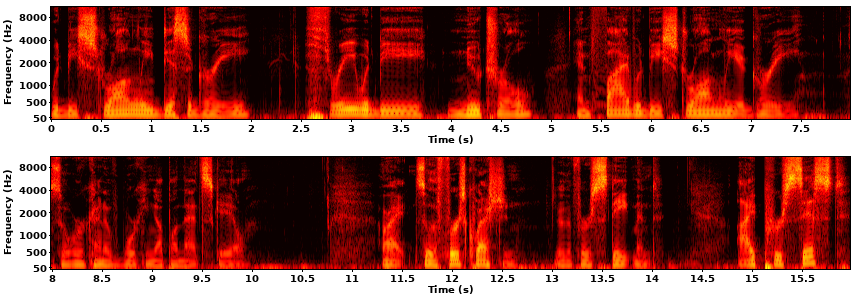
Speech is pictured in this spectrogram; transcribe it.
would be strongly disagree, three would be neutral, and five would be strongly agree. So we're kind of working up on that scale. All right. So the first question or the first statement I persist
